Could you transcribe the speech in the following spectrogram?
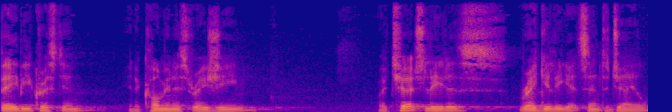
Baby Christian in a communist regime where church leaders regularly get sent to jail.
